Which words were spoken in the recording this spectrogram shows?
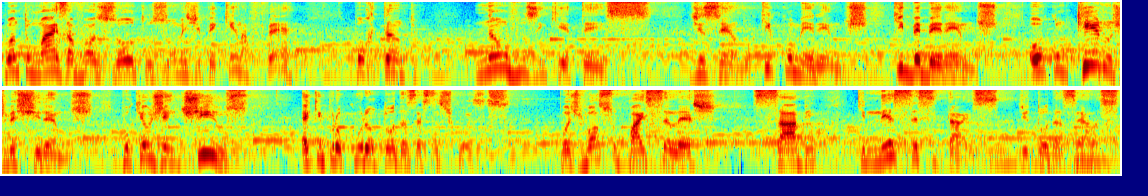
quanto mais a vós outros, homens de pequena fé, portanto, não vos inquieteis, dizendo: que comeremos, que beberemos, ou com que nos vestiremos porque os gentios é que procuram todas estas coisas, pois vosso Pai Celeste sabe que necessitais de todas elas.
